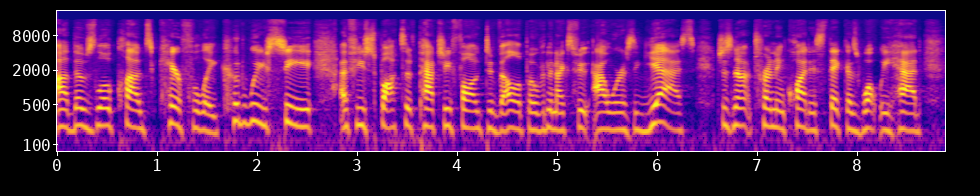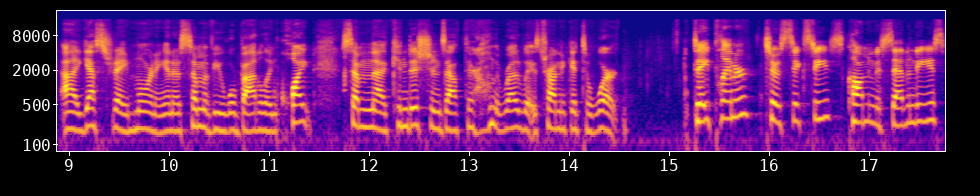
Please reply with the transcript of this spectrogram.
uh, those low clouds carefully. Could we see a few spots of patchy fog develop over the next few hours? Yes, just not trending quite as thick as what we had uh, yesterday morning. I know some of you were battling quite some uh, conditions out there on the roadways trying to get to work. Day planner shows 60s, climbing to 70s,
